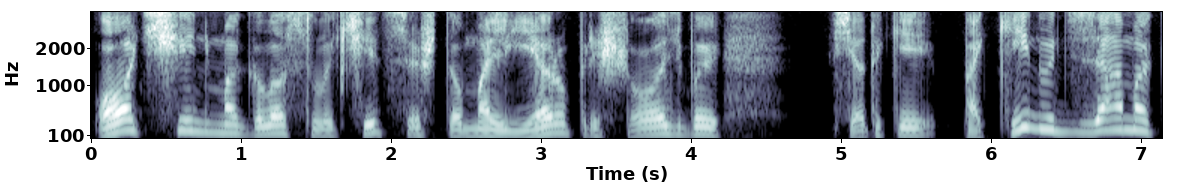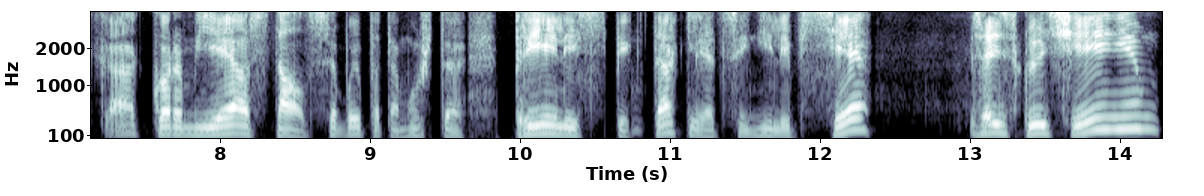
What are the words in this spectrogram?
очень могло случиться, что Мольеру пришлось бы все-таки покинуть замок, а Кормье остался бы, потому что прелесть спектакля оценили все, за исключением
